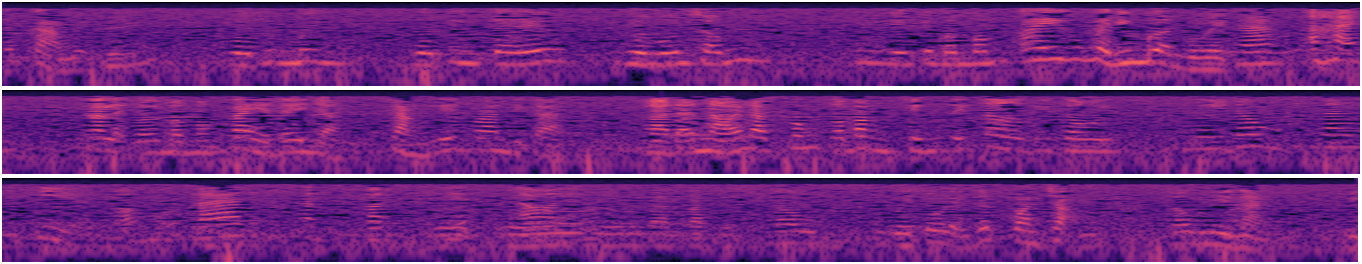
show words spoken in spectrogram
tất cả mọi thứ. Vừa thông minh vừa kinh tế vừa vốn sống. Nhưng đến cái bấm móng tay cũng phải đi mượn của người khác. Ai ta lại có bấm móng tay ở đây nhỉ? Chẳng liên quan gì cả. Mà đã nói là không có bằng chứng giấy tờ gì rồi người đâu danh chỉ có mỗi ba cái vật hết rồi. Đàn vật thì Snow với tôi lại rất quan trọng. Snow nhìn này vì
